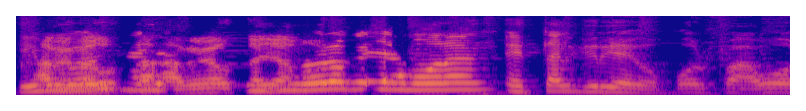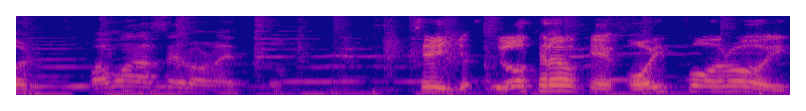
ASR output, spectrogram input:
Y a mí me gusta, que, primero que ya está el griego, por favor. Vamos a ser honestos. Sí, yo creo que hoy por hoy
